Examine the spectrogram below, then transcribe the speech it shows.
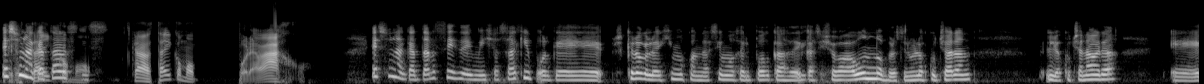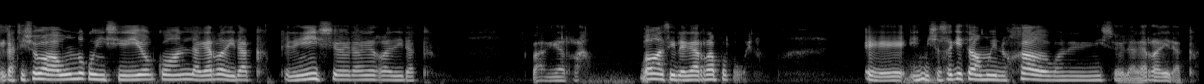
Es una como, catarsis. claro, está ahí como por abajo. Es una catarsis de Miyazaki porque creo que lo dijimos cuando hacíamos el podcast del Castillo Vagabundo, pero si no lo escucharan, lo escuchan ahora. Eh, el Castillo Vagabundo coincidió con la guerra de Irak, el inicio de la guerra de Irak. Va, guerra. Vamos a decirle guerra porque bueno. Eh, y Miyazaki estaba muy enojado con el inicio de la guerra de Irak.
